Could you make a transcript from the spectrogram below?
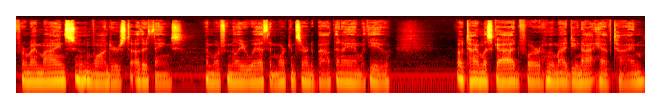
for my mind soon wanders to other things I'm more familiar with and more concerned about than I am with you. O timeless God, for whom I do not have time,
